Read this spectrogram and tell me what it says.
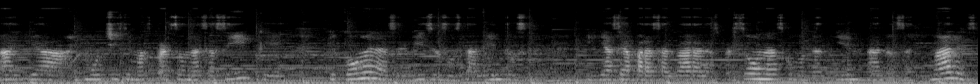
haya muchísimas personas así que, que pongan al servicio sus talentos, y ya sea para salvar a las personas como también a los animales.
